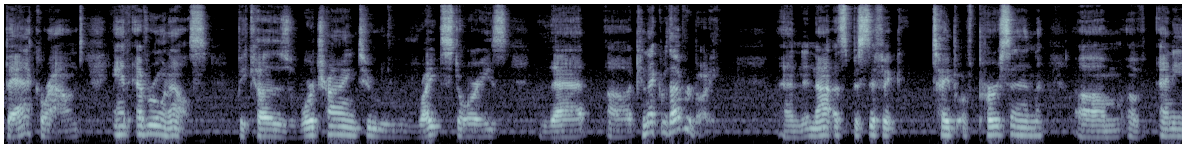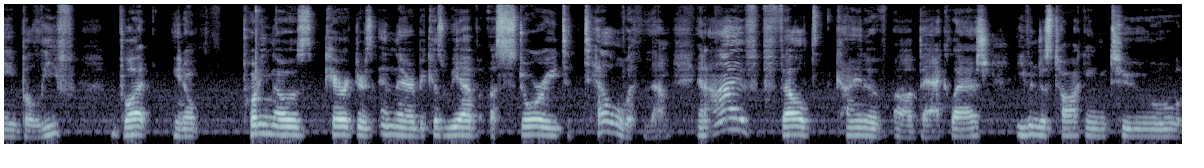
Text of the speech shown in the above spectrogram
background and everyone else. Because we're trying to write stories that uh, connect with everybody. And not a specific type of person um, of any belief, but you know, putting those characters in there because we have a story to tell with them. And I've felt kind of a backlash, even just talking to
